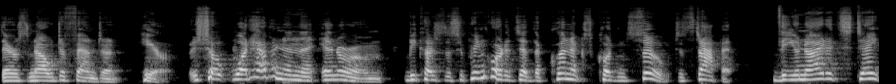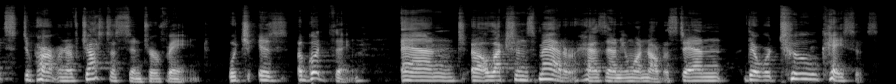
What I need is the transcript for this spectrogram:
There's no defendant here. So, what happened in the interim, because the Supreme Court had said the clinics couldn't sue to stop it, the United States Department of Justice intervened, which is a good thing. And uh, elections matter, has anyone noticed? And there were two cases.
